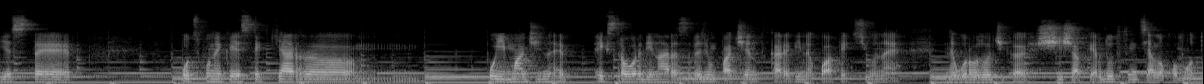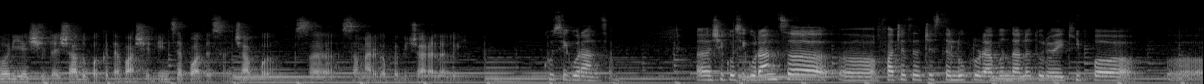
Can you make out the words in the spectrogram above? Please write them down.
Este, pot spune că este chiar uh, o imagine extraordinară să vezi un pacient care vine cu o afecțiune neurologică și și-a pierdut funcția locomotorie și deja după câteva ședințe poate să înceapă să, să meargă pe picioarele lui. Cu siguranță. Uh, și cu siguranță uh, faceți aceste lucruri având alături o echipă uh,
